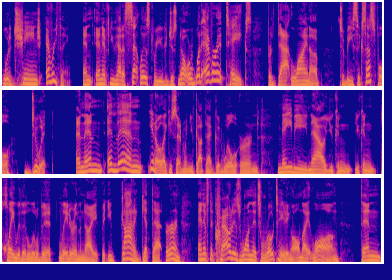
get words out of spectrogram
would change everything. And and if you had a set list where you could just know or whatever it takes for that lineup to be successful, do it. And then and then, you know, like you said when you've got that goodwill earned, maybe now you can you can play with it a little bit later in the night, but you got to get that earned. And if the crowd is one that's rotating all night long, then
